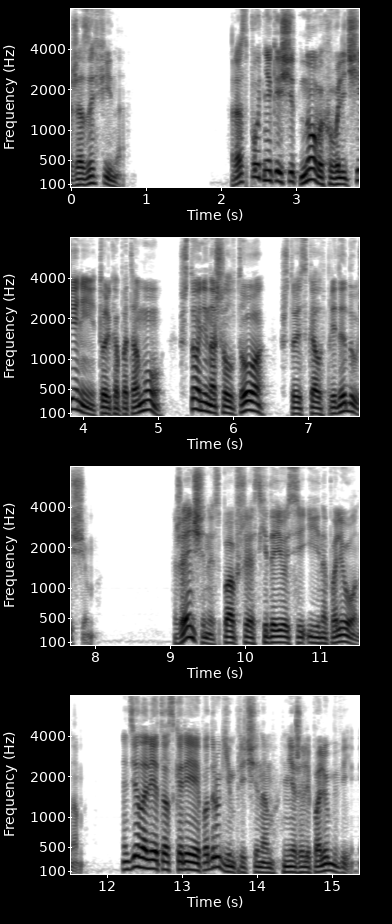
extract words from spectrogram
Жозефина. Распутник ищет новых увлечений только потому, что не нашел то, что искал в предыдущем. Женщины, спавшие с Хидеоси и Наполеоном, делали это скорее по другим причинам, нежели по любви.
